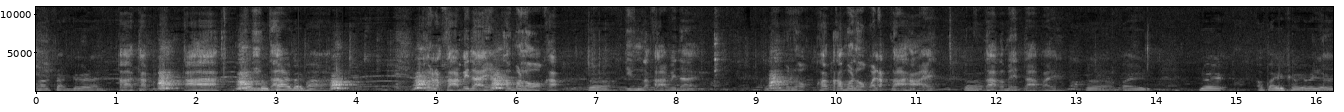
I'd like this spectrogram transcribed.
ผ่าตัดด้วยอะไรตาตัดตาแล้วสุดท้ายไม่ผ่าก็รักษาไม่ได้อะเขามาหลอกครับ เออ จริงรักษาไม่ได้เขามาหลอกเขาเขามาหลอกว่ารักษาหายเออ ตาก็เมตตาไป เออเอาไปเลยเอาไปเฉยไปเลย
